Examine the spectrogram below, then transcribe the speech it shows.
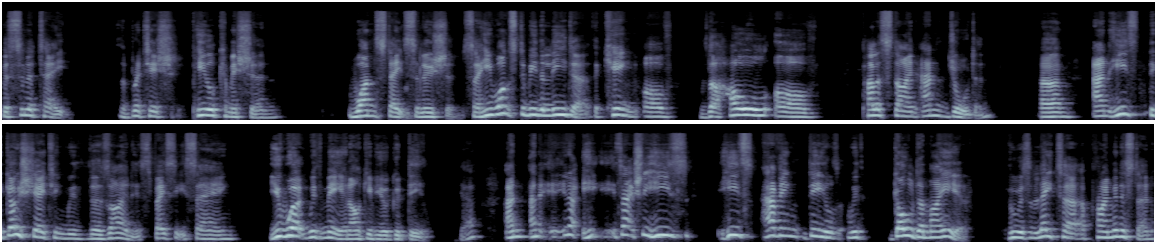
facilitate the British Peel Commission one state solution. So he wants to be the leader, the king of the whole of Palestine and Jordan. Um, and he's negotiating with the Zionists, basically saying, "You work with me, and I'll give you a good deal." Yeah, and and you know, he, it's actually he's he's having deals with Golda Meir, who was later a prime minister. And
